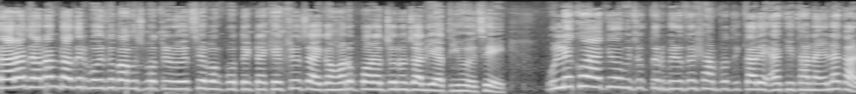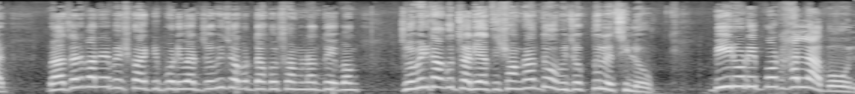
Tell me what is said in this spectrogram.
তারা জানান, তাদের বৈধ কাগজপত্র রয়েছে এবং প্রত্যেকটা ক্ষেত্রে জায়গা হরপ করার জন্য জালিয়াতি হয়েছে। উল্লেখ্য, একই অভিযুক্তের বিরুদ্ধে সাম্প্রতিককালে একই থানা এলাকার রাজারবানের বেশ কয়েকটি পরিবার জমি জবরদখল সংক্রান্ত এবং জমির কাগজ জালিয়াতি সংক্রান্ত অভিযোগ তুলেছিল। ব্যুরো রিপোর্ট হাল্লা বোল।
